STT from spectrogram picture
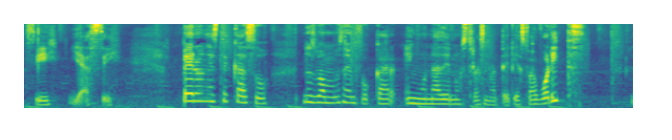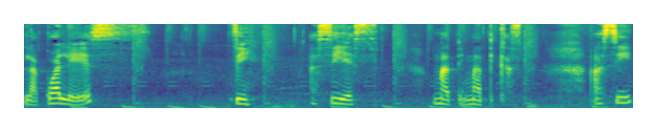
sí, ya sí. Pero en este caso nos vamos a enfocar en una de nuestras materias favoritas, la cual es... Sí, así es, matemáticas. Así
